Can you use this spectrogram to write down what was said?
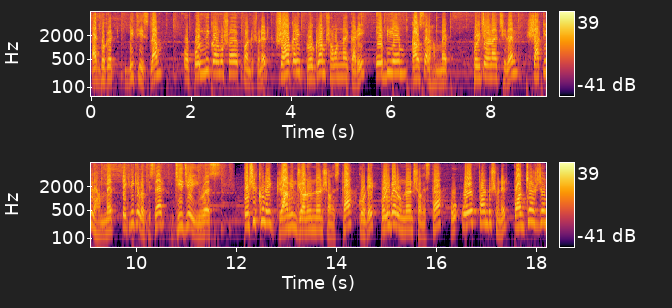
অ্যাডভোকেট বিথি ইসলাম ও পল্লী কর্মসহায়ক ফাউন্ডেশনের সহকারী প্রোগ্রাম সমন্বয়কারী A B M Kausar Ahmed. পরিচালনায় ছিলেন Shakil Ahmed technical officer GJ US প্রশিক্ষণে গ্রামীণ জন উন্নয়ন সংস্থা, কোডেক, পরিবার উন্নয়ন সংস্থা ও ওয়েব ফাউন্ডেশনের পঞ্চাশ জন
